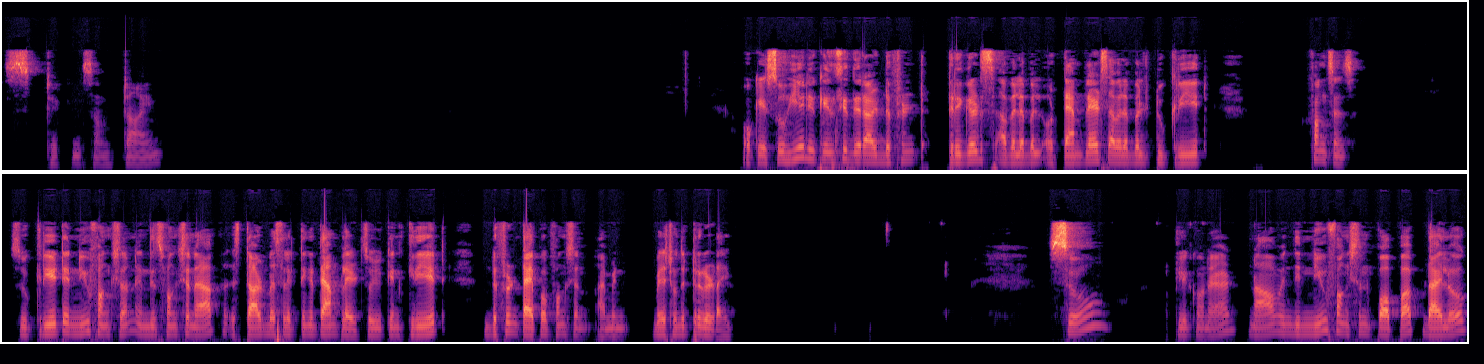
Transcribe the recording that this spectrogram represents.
it's taking some time okay so here you can see there are different triggers available or templates available to create functions. So create a new function in this function app, start by selecting a template. So you can create different type of function. I mean, based on the trigger type. So click on add. Now in the new function pop-up dialog,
